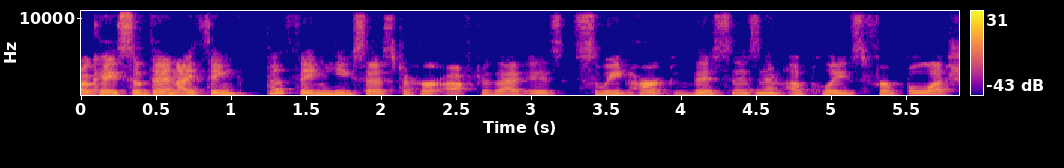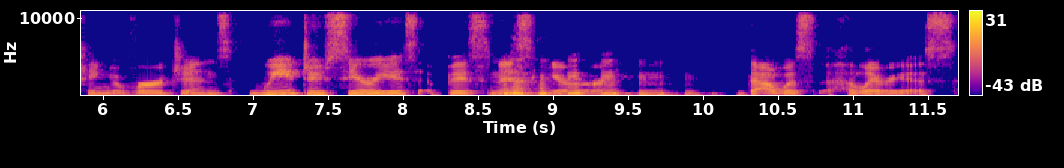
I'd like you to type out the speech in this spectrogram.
Okay, so then I think the thing he says to her after that is, Sweetheart, this isn't a place for blushing virgins. We do serious business here. that was hilarious.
